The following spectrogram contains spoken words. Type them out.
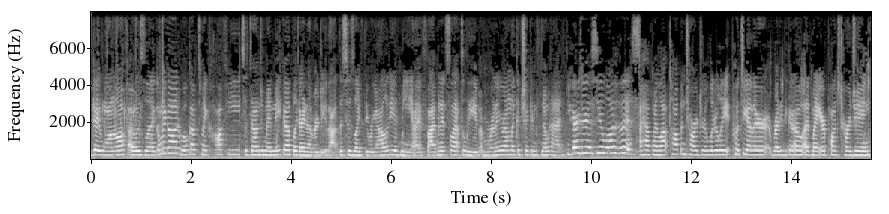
day one off i was like oh my god woke up to make coffee sit down do my makeup. Like i never do that. This is like the reality of me. I have five minutes have to leave. I'm running around like a chicken with no head. You guys are gonna see a lot of this. I have my laptop and charger literally put together ready to go. I have my airpods charging.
